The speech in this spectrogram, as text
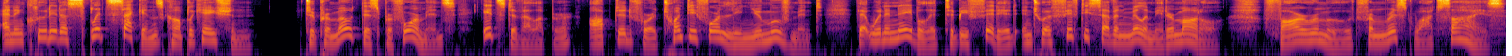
and included a split seconds complication. To promote this performance, its developer opted for a 24 ligne movement that would enable it to be fitted into a 57mm model, far removed from wristwatch size.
